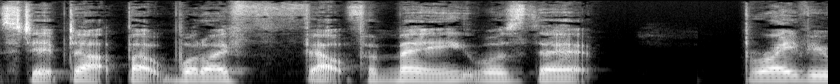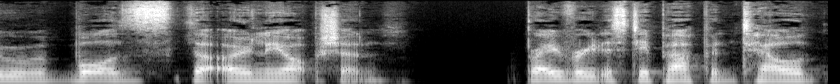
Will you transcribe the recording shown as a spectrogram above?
stepped up. But what I felt for me was that bravery was the only option bravery to step up and tell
